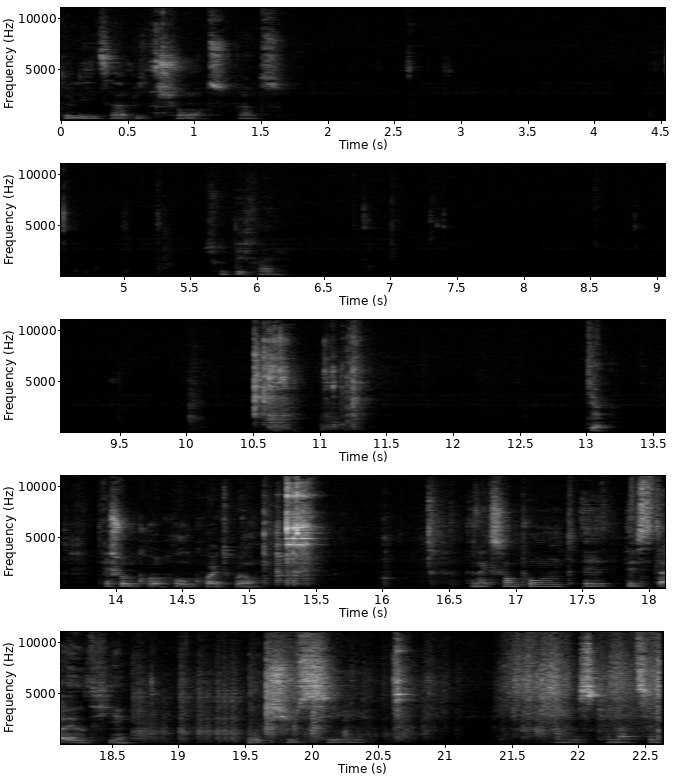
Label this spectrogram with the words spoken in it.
The leads are a bit short, but should be fine. Yeah, they should hold quite well. The next component is this diode here, which you see in the schematic.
